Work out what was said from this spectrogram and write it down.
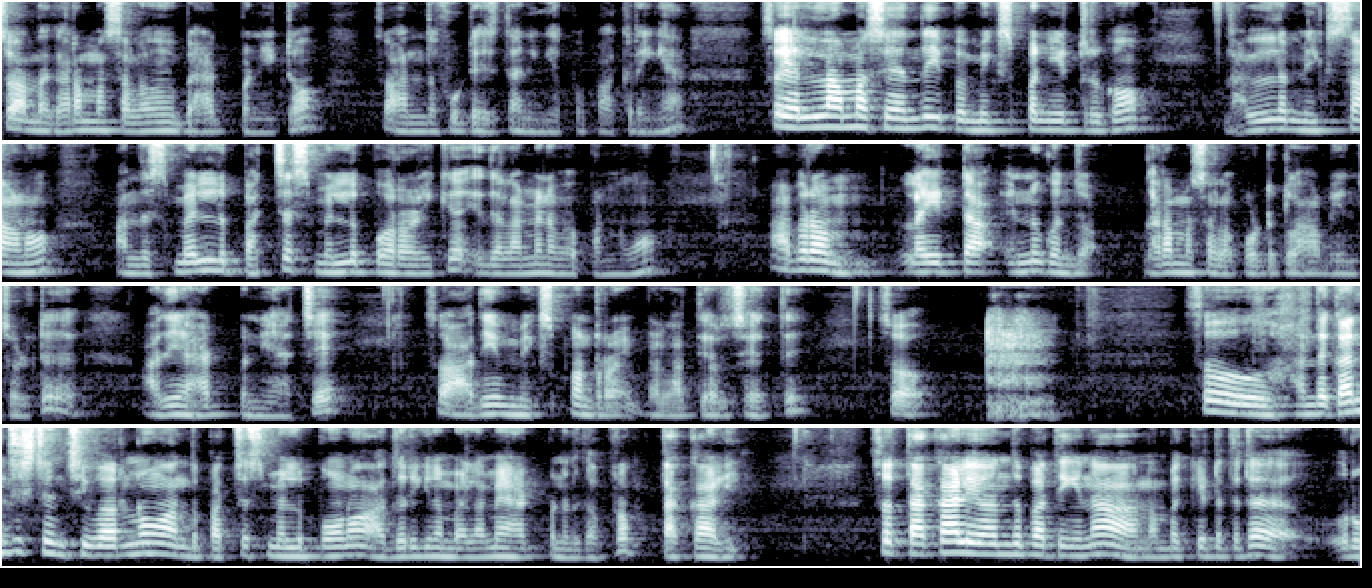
ஸோ அந்த கரம் மசாலாவும் இப்போ ஆட் பண்ணிட்டோம். ஸோ அந்த ஃபுட்டேஜ் தான் நீங்கள் இப்போ பார்க்குறீங்க ஸோ எல்லாமே சேர்ந்து இப்போ மிக்ஸ் பண்ணிகிட்ருக்கோம் நல்ல மிக்ஸ் ஆனோம். அந்த ஸ்மெல்லு பச்சை ஸ்மெல்லு போகிற வரைக்கும் இதெல்லாமே நம்ம பண்ணுவோம். அப்புறம் லைட்டாக இன்னும் கொஞ்சம் கரம் மசாலா போட்டுக்கலாம் அப்படின்னு சொல்லிட்டு அதையும் ஆட் பண்ணியாச்சு. ஸோ அதையும் மிக்ஸ் பண்ணுறோம் இப்போ எல்லாத்தையும் சேர்த்து. ஸோ ஸோ அந்த கன்சிஸ்டன்சி வரணும் அந்த பச்சை ஸ்மெல்லு போகணும். அது வரைக்கும் நம்ம எல்லாமே ஆட் பண்ணதுக்கப்புறம் தக்காளி. ஸோ தக்காளி வந்து பார்த்திங்கன்னா நம்ம கிட்டத்தட்ட ஒரு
